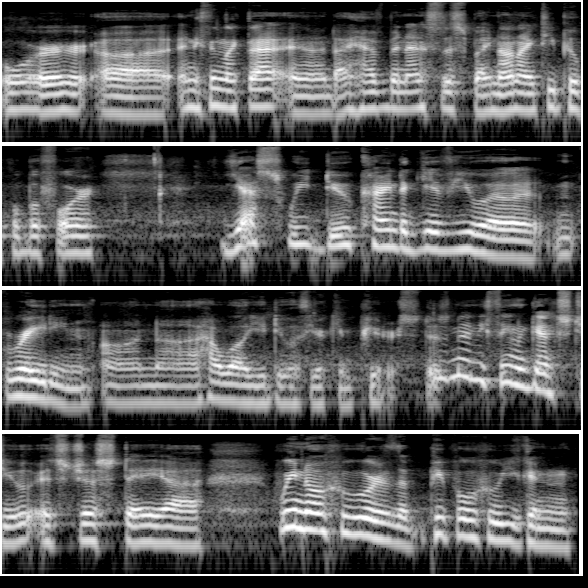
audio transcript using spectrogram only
or uh, anything like that, and I have been asked this by non IT people before. Yes, we do kind of give you a rating on uh, how well you do with your computers. There isn't anything against you, it's just a. Uh, we know who are the people who you can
